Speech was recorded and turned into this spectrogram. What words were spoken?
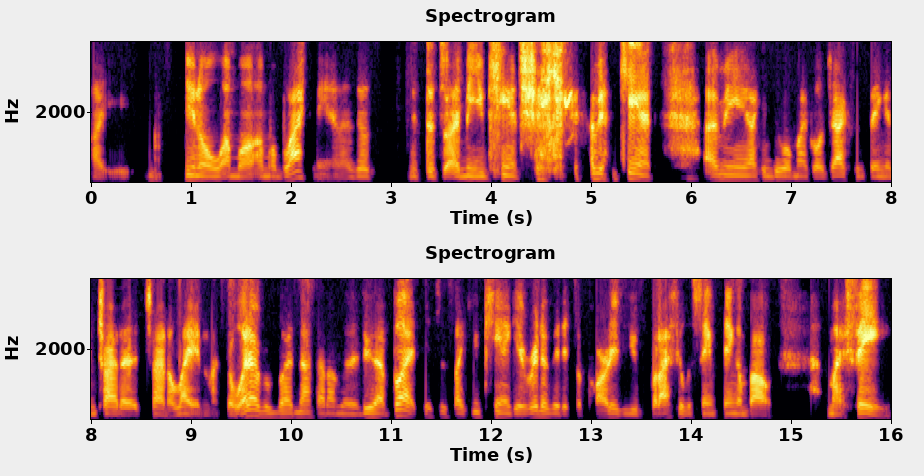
I, you know, I'm a I'm a black man. That's I mean, you can't shake. It. I mean, I can't. I mean, I can do a Michael Jackson thing and try to try to lighten myself, whatever. But not that I'm going to do that. But it's just like you can't get rid of it. It's a part of you. But I feel the same thing about my faith.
